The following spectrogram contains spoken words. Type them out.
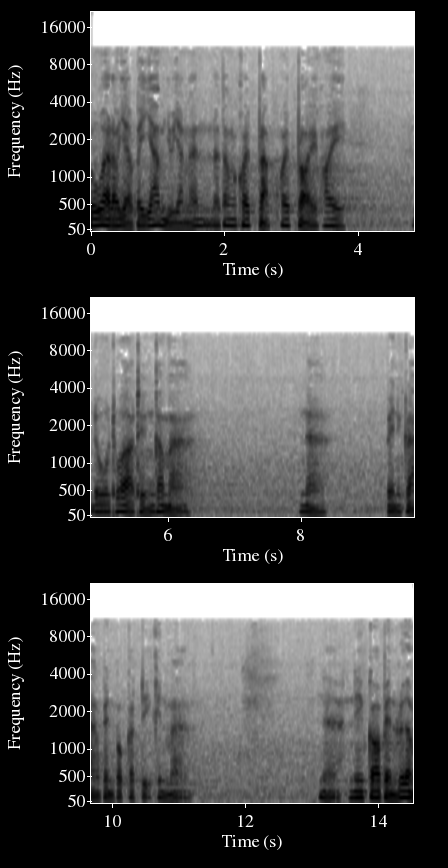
รู้ว่าเราอย่าไปย่ำอยู่อย่างนั้น เราต้องค่อยปรับ ค่อยปล่อย ค่อยดูทั่วถึงเข้ามานะเป็นกลางเป็นปกติขึ้นมานี่ก็เป็นเรื่อง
